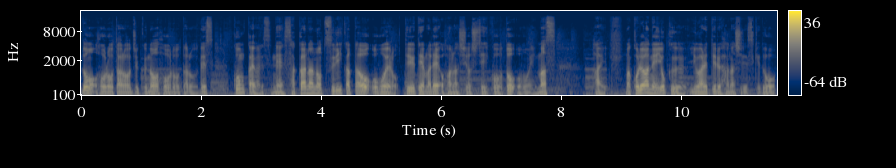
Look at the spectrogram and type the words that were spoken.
どうも放浪太郎塾の放浪太郎です。今回はですね魚の釣り方を覚えろというテーマでお話をしていこうと思います。はい。まあ、これはねよく言われてる話ですけど、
